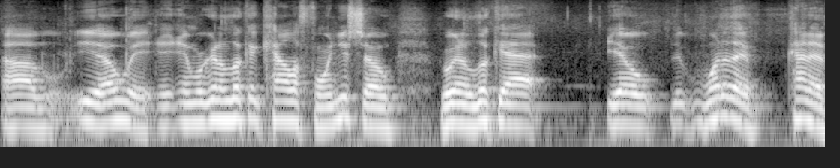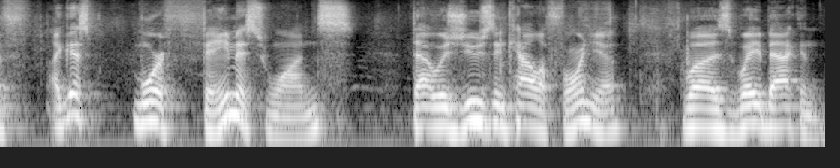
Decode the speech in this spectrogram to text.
Uh, you know, and we're going to look at California. So we're going to look at, you know, one of the kind of, I guess, more famous ones that was used in California was way back in,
